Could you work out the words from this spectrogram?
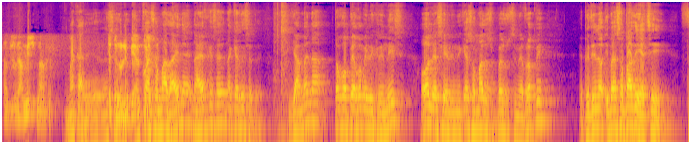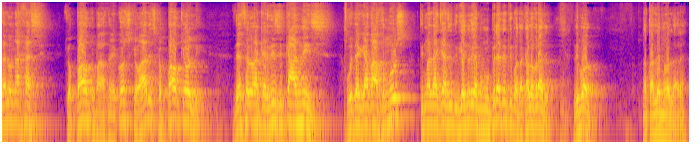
Θα τους γαμίσουμε αύριο. Μακάρι. Ε, Για τον Ολυμπιακό. Η ομάδα είναι να εύχεσαι να κερδίσετε. Για μένα, το έχω πει εγώ είμαι ειλικρινής, όλες οι ελληνικές ομάδες που παίζουν στην Ευρώπη, επειδή είναι, στο παδί, έτσι, θέλω να χάσει. Και ο Πάο και ο Παναθηναϊκός και ο Άρης και ο Πάο και όλοι. Δεν θέλω να κερδίζει κανείς. Ούτε για βαθμούς, τη μαλακιά αυτή την καινούργια που μου πήρατε, τίποτα. Καλό βράδυ. Λοιπόν, να τα λέμε όλα, ρε.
